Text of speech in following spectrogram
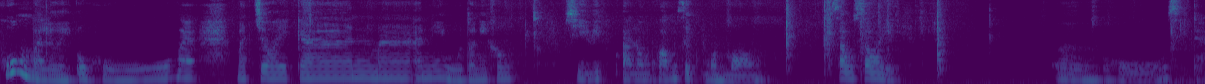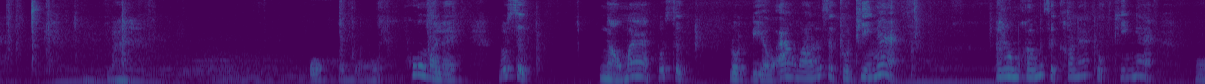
พุ่งมาเลย โอ้โห มา มาจอยกัน มาอันนี้หูตอนนี้เขาชีวิตอารมณ์ความรู้สึกหม่นหมอง เศร้าส้อย เออ โอ้โหสิดามา โอ้โห พุ่งมาเลย รู้สึกเหงามาก รู้สึก โดดเดี่ยวอ้างว้างรู้สึกถูกทิ้งอะ่ะอารมณ์ความรู้สึกเขานะถูกทิ้งอะ่ะโอ้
